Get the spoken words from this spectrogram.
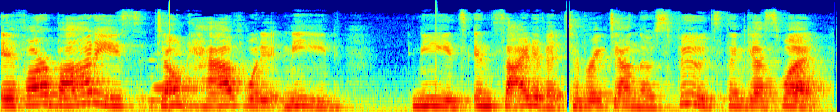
if our bodies don't have what it need needs inside of it to break down those foods, then guess what?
